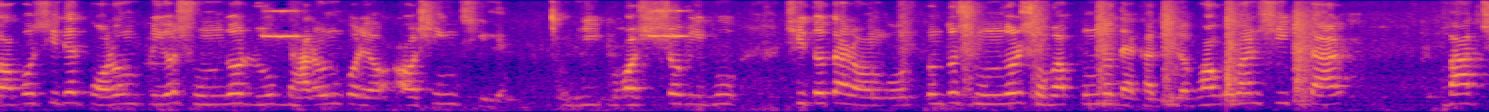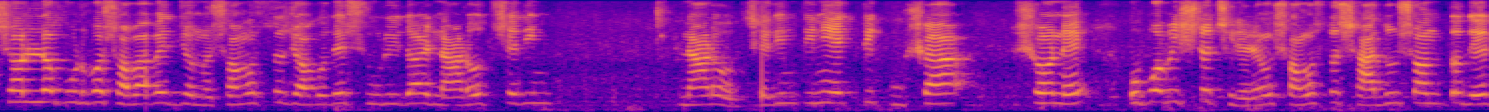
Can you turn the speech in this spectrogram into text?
তপস্বীদের পরম প্রিয় সুন্দর রূপ ধারণ করে অসীম ছিলেন। ভস্য বিভূষিত শীততার অঙ্গ, অত্যন্ত সুন্দর শোভাপূর্ণ দেখাচ্ছিল। ভগবান শিব তার বাৎসল্যপূর্ব স্বভাবের জন্য সমস্ত জগতের সুহৃদয় নারদ সেদিন নারদ। সেদিন তিনি একটি কুশাসনে উপবিষ্ট ছিলেন এবং সমস্ত সাধু সন্তদের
